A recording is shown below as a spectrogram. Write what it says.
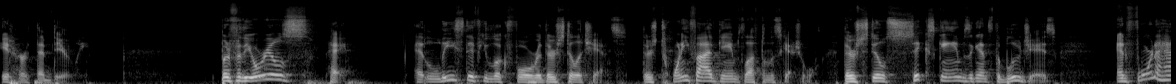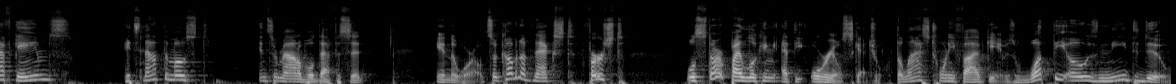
it hurt them dearly. But for the Orioles, hey, at least if you look forward, there's still a chance. There's 25 games left on the schedule. There's still six games against the Blue Jays, and four and a half games. It's not the most insurmountable deficit in the world. So, coming up next, first, we'll start by looking at the Orioles schedule, the last 25 games, what the O's need to do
